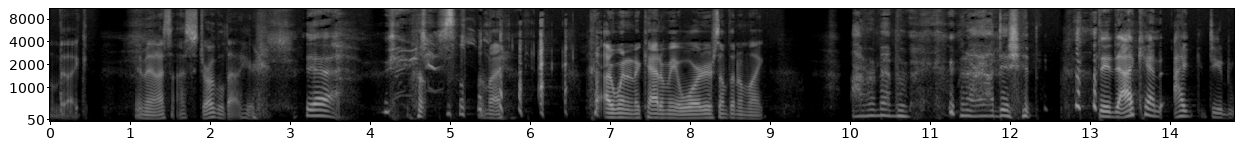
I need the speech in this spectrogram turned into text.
I'll be like, "Hey man, I, I struggled out here. Yeah. My, I win an Academy Award or something. I'm like, I remember when I auditioned. dude, I can't. I dude,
